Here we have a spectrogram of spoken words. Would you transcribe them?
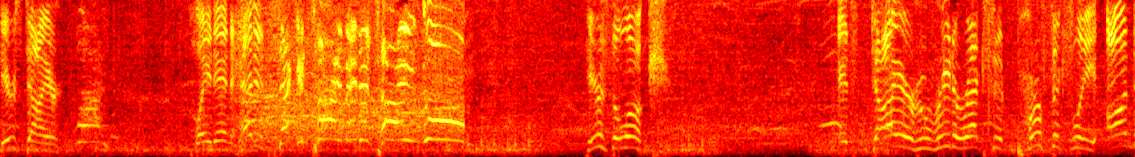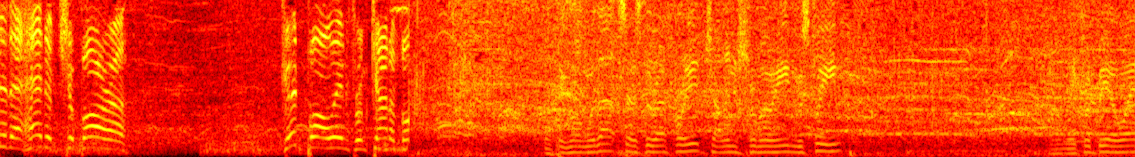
Here's Dyer. Played in, headed second time into tying goal. Here's the look. It's Dyer who redirects it perfectly onto the head of Chabara. Good ball in from Catavo. Nothing wrong with that, says the referee. Challenge from O'Heen was clean. And they could be away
